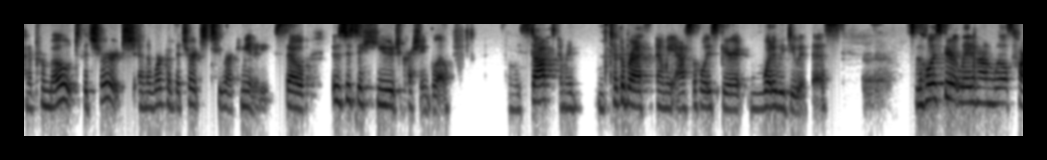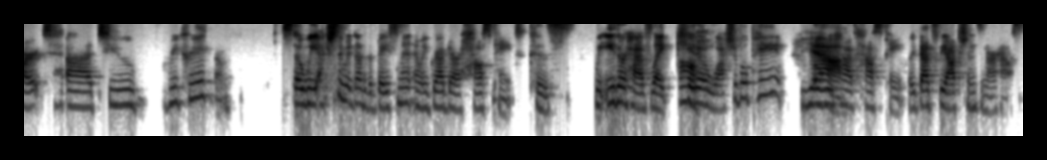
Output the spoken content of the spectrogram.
kind of promote the church and the work of the church to our community. So it was just a huge crushing blow. And we stopped and we took a breath and we asked the Holy Spirit, what do we do with this? So the Holy Spirit laid it on Will's heart uh, to recreate them. So we actually went down to the basement and we grabbed our house paint because we either have like Oh. kiddo washable paint or we have house paint. Like that's the options in our house.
